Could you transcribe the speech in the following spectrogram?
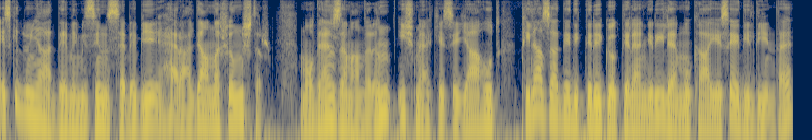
Eski dünya dememizin sebebi herhalde anlaşılmıştır. Modern zamanların iş merkezi yahut plaza dedikleri gökdelenleriyle mukayese edildiğinde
